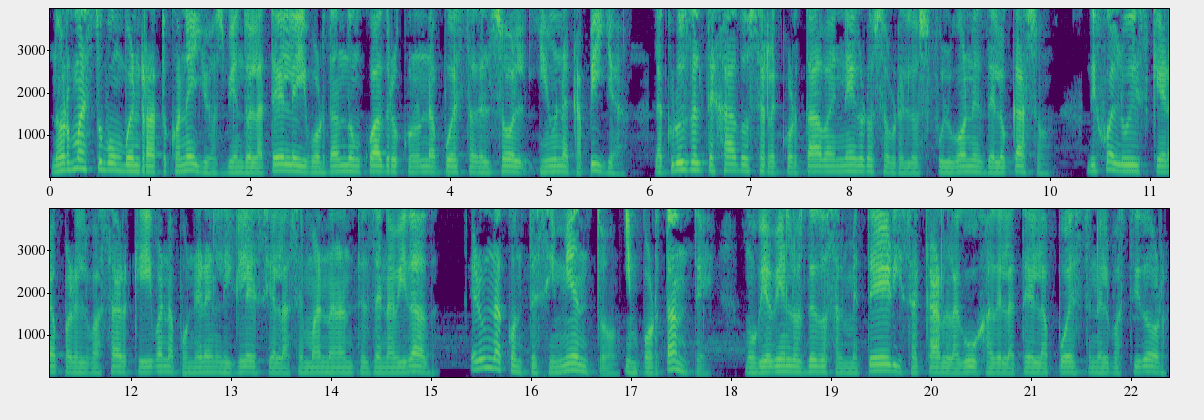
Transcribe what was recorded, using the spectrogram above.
Norma estuvo un buen rato con ellos, viendo la tele y bordando un cuadro con una puesta del sol y una capilla. La cruz del tejado se recortaba en negro sobre los fulgones del ocaso. Dijo a Luis que era para el bazar que iban a poner en la iglesia la semana antes de Navidad. Era un acontecimiento importante. Movía bien los dedos al meter y sacar la aguja de la tela puesta en el bastidor.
